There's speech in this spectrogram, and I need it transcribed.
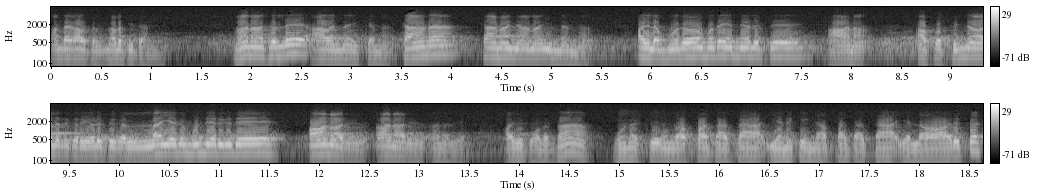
அந்த காலத்துல நடத்திட்டாங்க. ஆனா சொல்லு அவன் தான் இக்கண்ணா? காணா காணா ஞானா இன்னன்னா. அதுல முத முத என்ன எழுத்து? ஆனா. அப்ப பின்னால இருக்கிற எழுத்துக்கள் எல்லாம் எது முன்னே இருக்குது? ஆனா இருக்குது ஆனா இருக்குது ஆனா இருக்குது அது போலதான் உனக்கு உங்க அப்பா தாத்தா எனக்கு எங்க அப்பா தாத்தா எல்லாருக்கும்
